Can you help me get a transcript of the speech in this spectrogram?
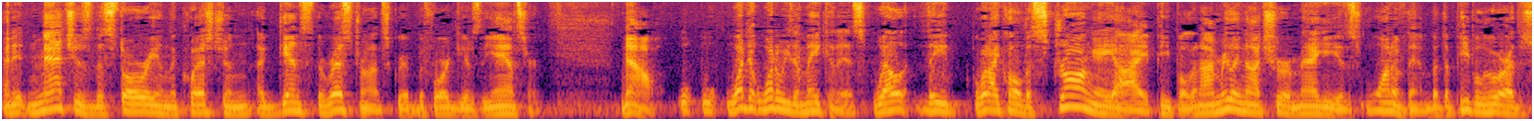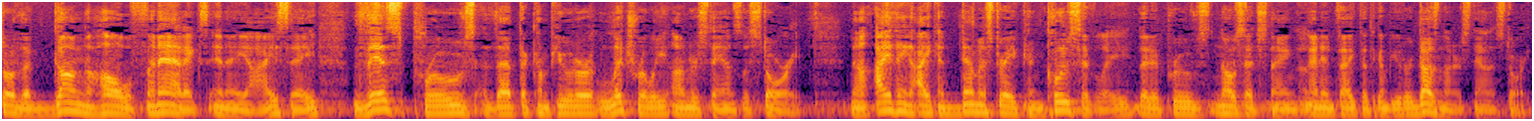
And it matches the story and the question against the restaurant script before it gives the answer. Now, what, what are we to make of this? Well, the, what I call the strong AI people, and I'm really not sure Maggie is one of them, but the people who are sort of the gung-ho fanatics in AI say this proves that the computer literally understands the story. Now, I think I can demonstrate conclusively that it proves no such thing, and in fact that the computer doesn't understand the story.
